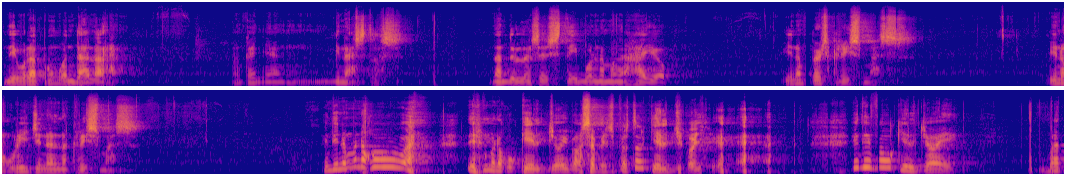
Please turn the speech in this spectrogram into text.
hindi wala pang one dollar ang kanyang ginastos. Nandun lang sa stable ng mga hayop. Yun ang first Christmas. Yun ang original na Christmas. Hindi naman ako, hindi naman ako killjoy. Baka sabihin si Pastor, killjoy. hindi po ako killjoy. But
